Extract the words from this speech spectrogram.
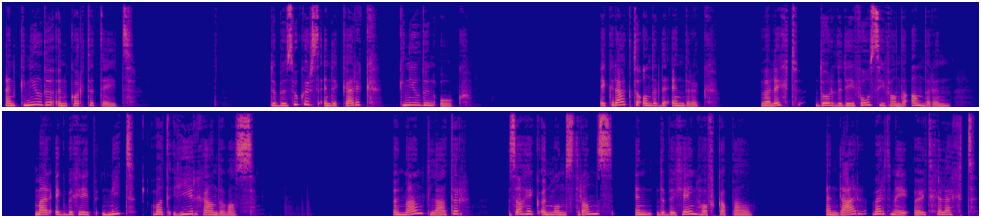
en knielde een korte tijd. De bezoekers in de kerk knielden ook. Ik raakte onder de indruk, wellicht door de devotie van de anderen, maar ik begreep niet wat hier gaande was. Een maand later zag ik een monstrans in de Begijnhofkapel, en daar werd mij uitgelegd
